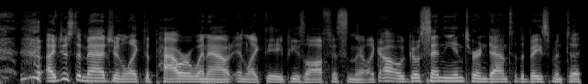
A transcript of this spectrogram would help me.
I just imagine like the power went out in like the AP's office, and they're like, "Oh, go send the intern down to the basement to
